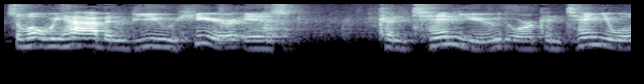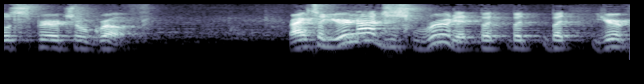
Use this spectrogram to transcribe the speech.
So, what we have in view here is continued or continual spiritual growth. Right? So, you're not just rooted, but, but, but you're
